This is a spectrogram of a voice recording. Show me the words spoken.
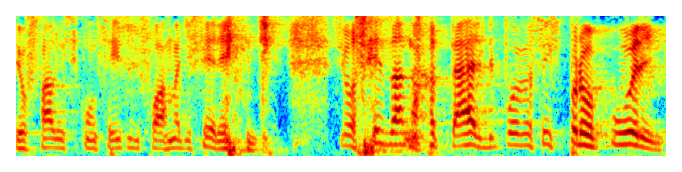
eu falo esse conceito de forma diferente. Se vocês anotarem, depois vocês procurem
